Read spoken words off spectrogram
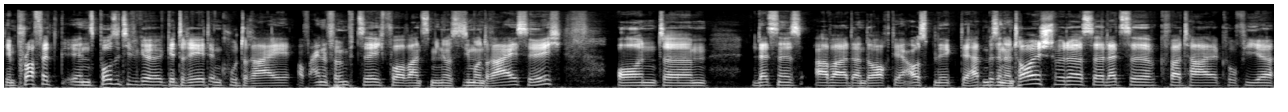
den Profit ins Positive gedreht im Q3 auf 51, vor waren es minus 37. Und ähm, Letztens aber dann doch der Ausblick, der hat ein bisschen enttäuscht für das äh, letzte Quartal Q4.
